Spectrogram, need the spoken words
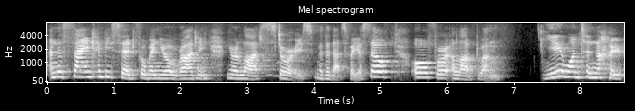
And the same can be said for when you're writing your life stories, whether that's for yourself or for a loved one. You want to know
